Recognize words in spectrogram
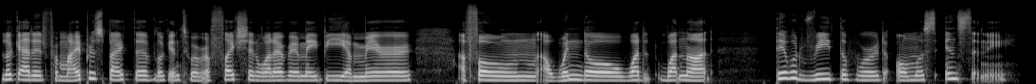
look at it from my perspective, look into a reflection, whatever it may be, a mirror, a phone, a window, what whatnot, they would read the word almost instantly.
